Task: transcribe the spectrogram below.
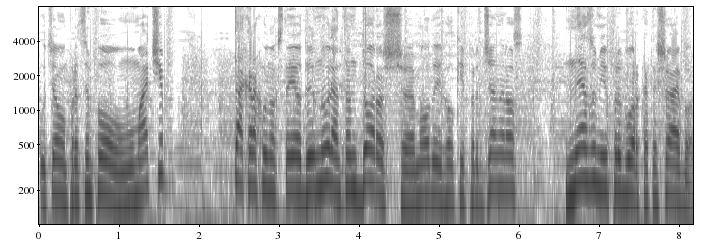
у цьому принциповому матчі. Так рахунок стає 1-0. Антон Дорош, молодий голкіпер Generals, не зумів приборкати шайбу.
